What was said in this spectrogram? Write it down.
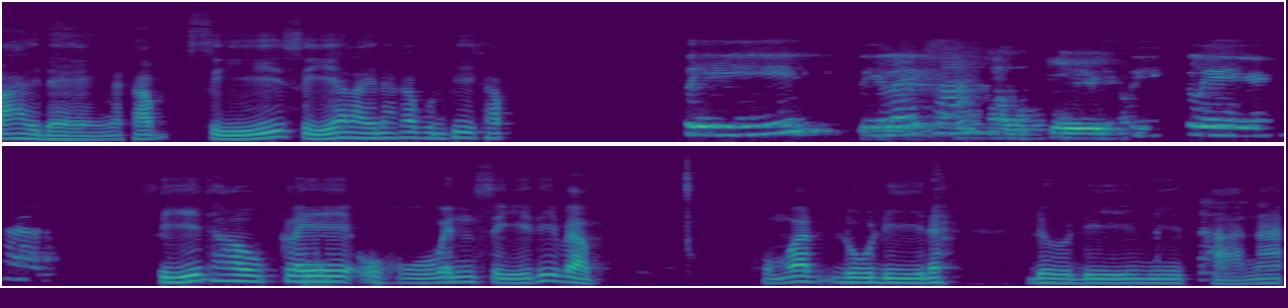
ป้ายแดงนะครับ สีสีอะไรนะครับ คุณพี่ครับ สีสีอะไรคะเอาเกครับสีเกรย์ค่ะ สีเทาเกรย์โอ้โหเป็นสีที่แบบ ผมว่าดูดีนะ ดูดีมีฐานะ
